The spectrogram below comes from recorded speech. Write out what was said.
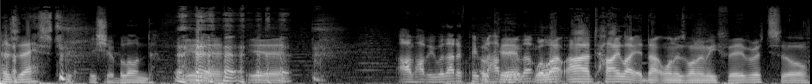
possessed. looked- Is she blonde? Yeah, yeah. I'm happy with that. If people are happy with that, well, one. that, I'd highlighted that one as one of my favourites, so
